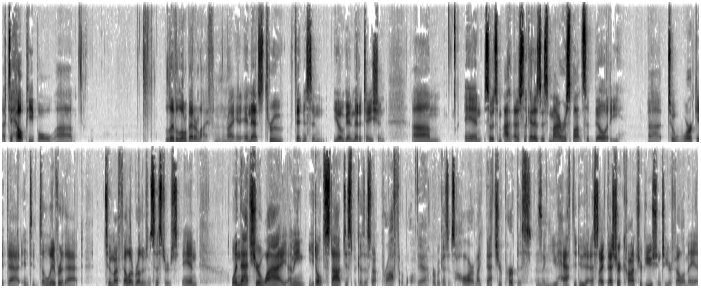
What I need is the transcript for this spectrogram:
uh, to help people uh, live a little better life, mm-hmm. right? And, and, that's through fitness and yoga and meditation. Um, and so it's I, I, just look at it as it's my responsibility uh, to work at that and to deliver that to my fellow brothers and sisters. And when that's your why, I mean, you don't stop just because it's not profitable, yeah. or because it's hard. Like that's your purpose. It's mm-hmm. like you have to do that. It's like that's your contribution to your fellow man.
